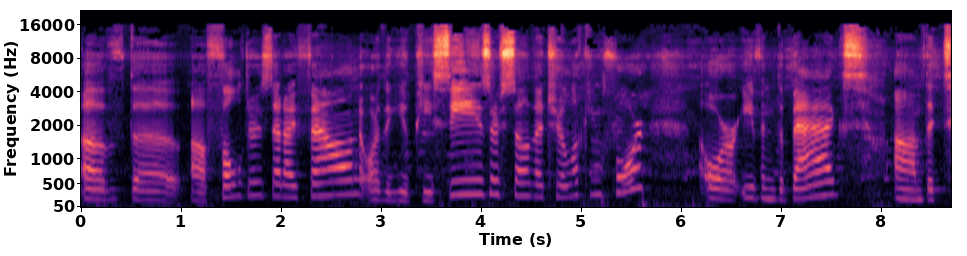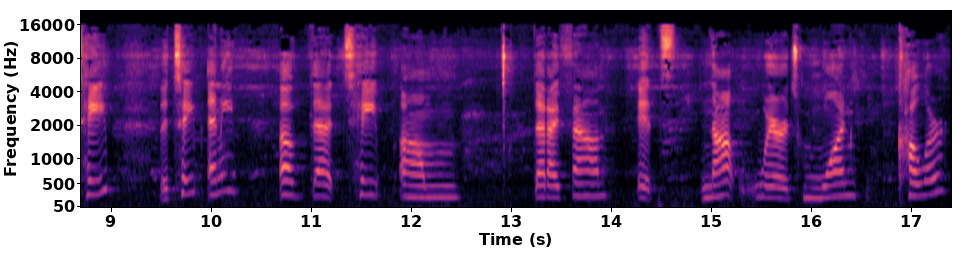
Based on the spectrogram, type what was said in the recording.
of the uh, folders that I found or the UPCs or so that you're looking for or even the bags, um, the tape, the tape, any of that tape um, that I found, it's not where it's one color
